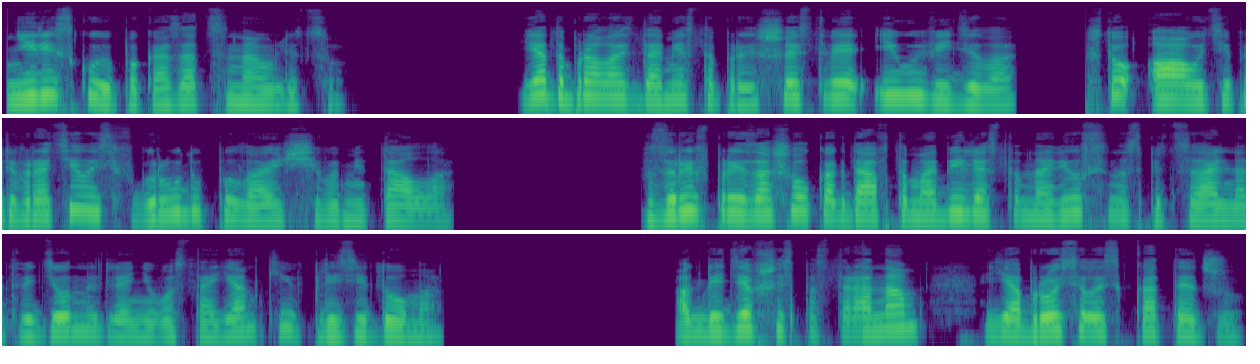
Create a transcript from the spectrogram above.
не рискуя показаться на улицу. Я добралась до места происшествия и увидела, что Ауди превратилась в груду пылающего металла. Взрыв произошел, когда автомобиль остановился на специально отведенной для него стоянке вблизи дома. Оглядевшись по сторонам, я бросилась к коттеджу.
